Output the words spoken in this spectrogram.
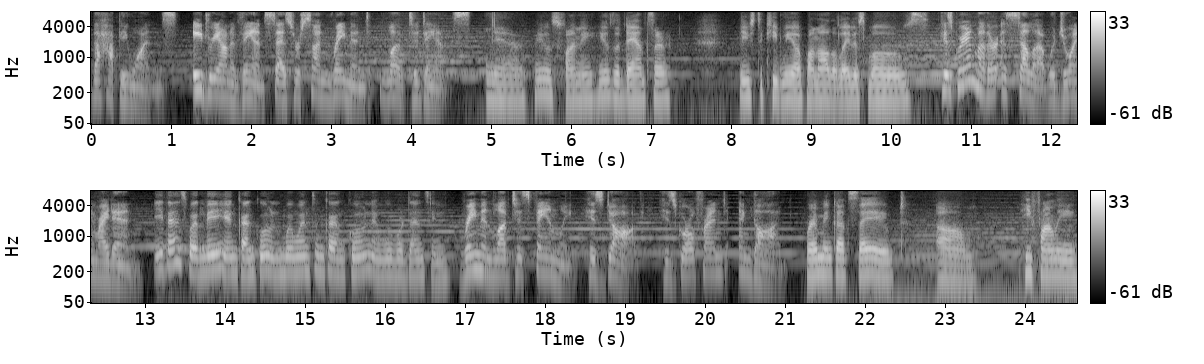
the happy ones. Adriana Vance says her son Raymond loved to dance. Yeah, he was funny. He was a dancer. He used to keep me up on all the latest moves. His grandmother Esthela would join right in. He danced with me in Cancun. We went to Cancun and we were dancing. Raymond loved his family, his dog, his girlfriend, and God. Raymond got saved. Um, he finally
